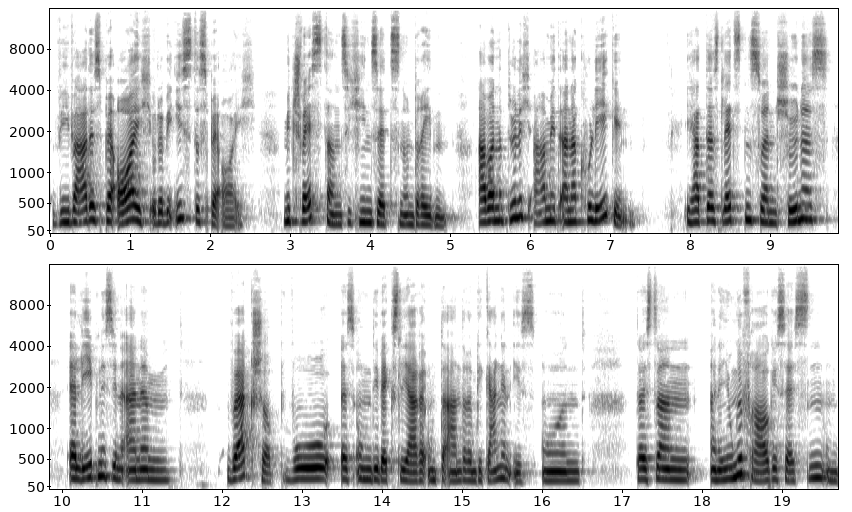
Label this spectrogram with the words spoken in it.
Wie war das bei euch oder wie ist das bei euch? Mit Schwestern sich hinsetzen und reden, aber natürlich auch mit einer Kollegin. Ich hatte erst letztens so ein schönes Erlebnis in einem Workshop, wo es um die Wechseljahre unter anderem gegangen ist. Und da ist dann eine junge Frau gesessen, um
